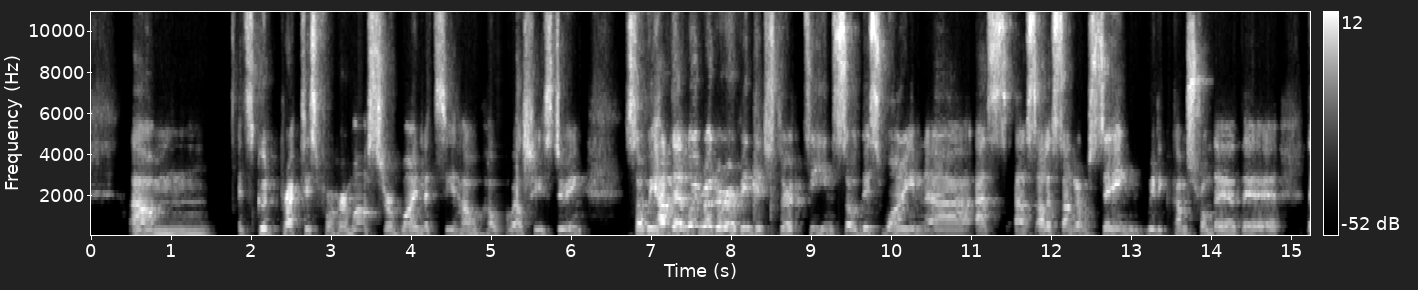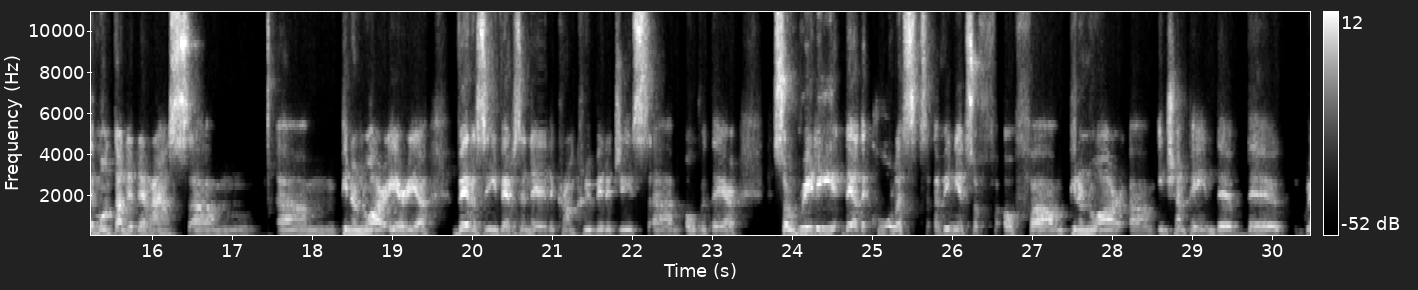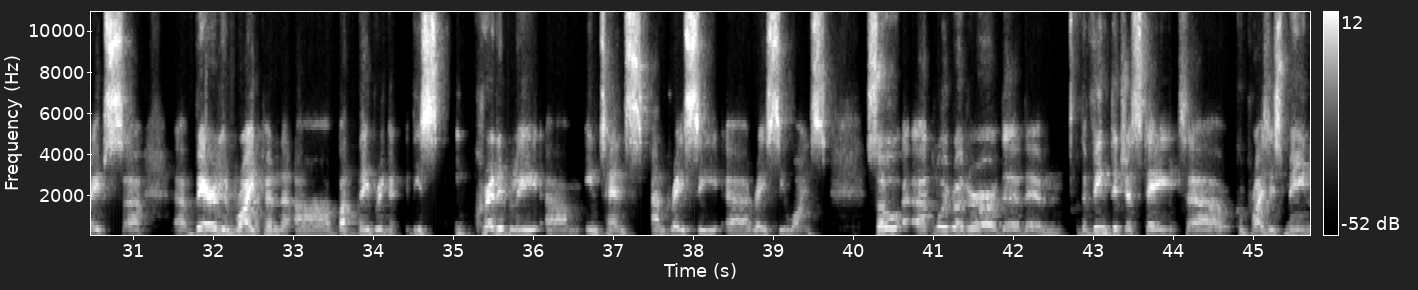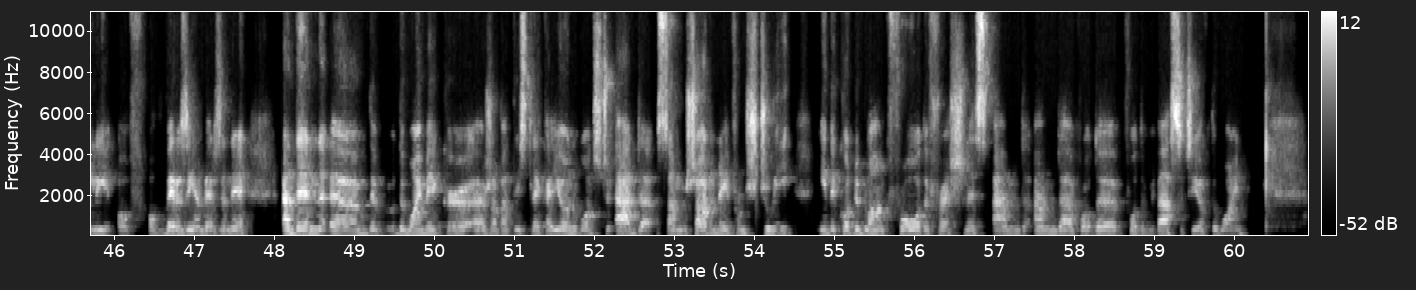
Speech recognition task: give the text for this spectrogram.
Um, it's good practice for her master of wine. Let's see how, how well she's doing. So we have the Louis Roederer Vintage 13. So this wine, uh, as as Alessandra was saying, really comes from the the, the Montagne de Reims um, um, Pinot Noir area, Verzy, Verzenay, the Grand Cru villages um, over there. So really, they are the coolest vineyards of, of um, Pinot Noir um, in Champagne. The, the grapes uh, uh, barely ripen, uh, but they bring these incredibly um, intense and racy, uh, racy wines. So at Louis Roederer, the, the, the, vintage estate uh, comprises mainly of, of Verzy and Verzenay, and then um, the, the winemaker uh, Jean-Baptiste Lecaillon wants to add uh, some Chardonnay from Chouilly in the Côte de Blanc for the freshness and, and uh, for, the, for the vivacity of the wine.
